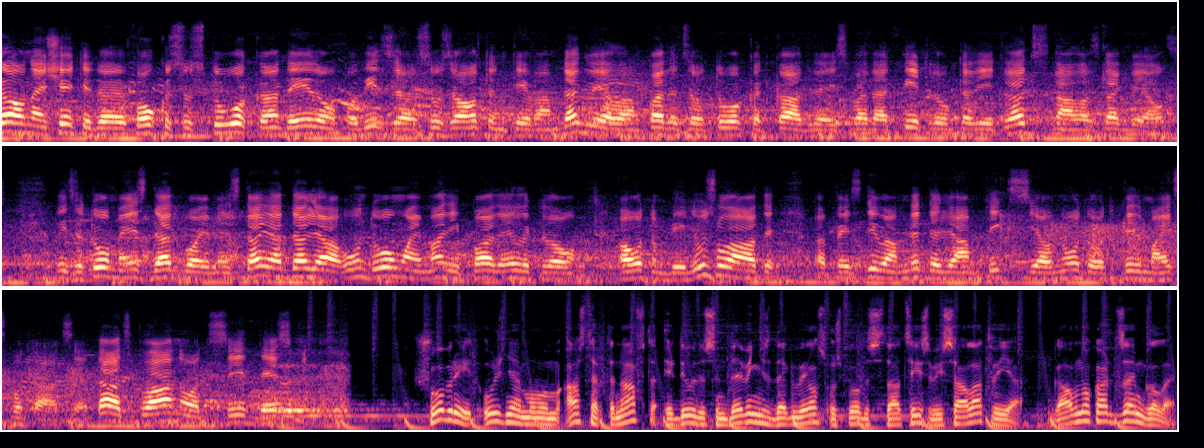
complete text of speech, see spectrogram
Galvenais šeit ir fokus uz to, ka Eiropa virzās uz alternatīvām degvielām, paredzot to, ka kādreiz varētu pietrūkt arī tradicionālās degvielas. Līdz ar to mēs darbojamies tajā daļā un domājam arī par elektroautomobīļu uzlādi. Pēc divām nedēļām tiks jau nodota pirmā eksploatācija. Tāds plānotas ir desmit. Šobrīd uzņēmumam Astarte Nafta ir 29 degvielas uzpildes stācijas visā Latvijā, galvenokārt Zemgalē.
